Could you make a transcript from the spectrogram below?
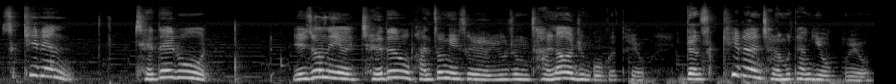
스킬은 제대로 예전에 제대로 반성해서요 요즘 잘 나와준 것 같아요 일단 스킬은 잘못한 게 없고요.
